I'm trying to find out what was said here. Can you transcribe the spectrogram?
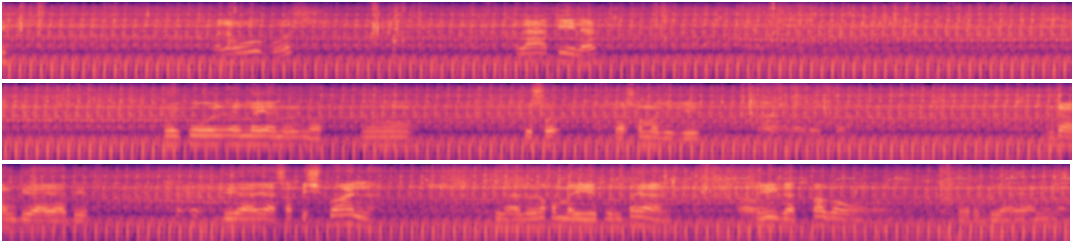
Uy. Walang ubos. Kalahati na. May cool, may ano no, yung suso. Kaso maliliit. Ah, maliit na. Ang daming biyaya dito. Biyaya sa fish pond. Lalo na kung may ipon pa yan. Oh. Higat, pagong. Puro biyaya naman.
